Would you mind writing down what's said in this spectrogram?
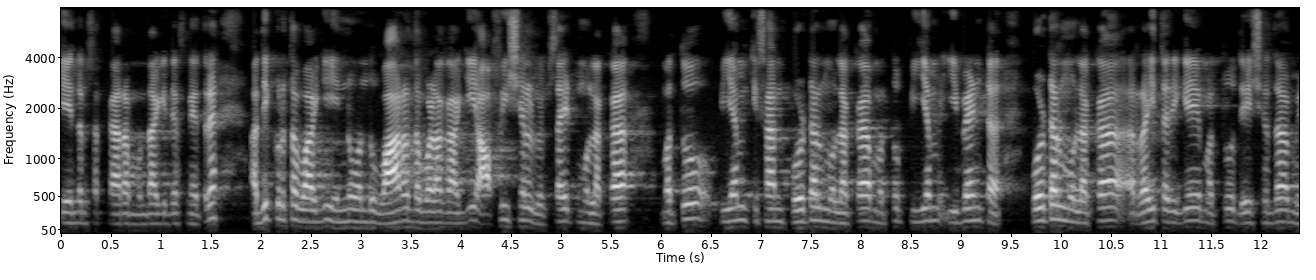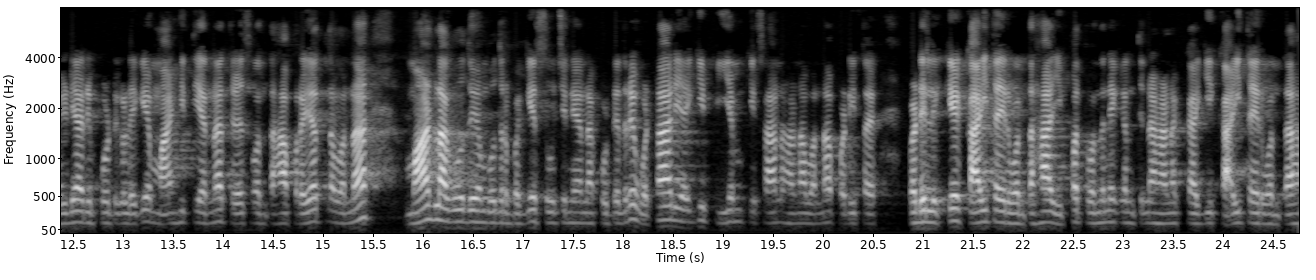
ಕೇಂದ್ರ ಸರ್ಕಾರ ಮುಂದಾಗಿದೆ ಸ್ನೇಹಿತರೆ. ಅಧಿಕೃತವಾಗಿ ಇನ್ನೂ ಒಂದು ವಾರದ ಒಳಗಾಗಿ ಅಫಿಷಿಯಲ್ ವೆಬ್ಸೈಟ್ ಮೂಲಕ ಮತ್ತು ಪಿ ಎಂ ಕಿಸಾನ್ ಪೋರ್ಟಲ್ ಮೂಲಕ ಮತ್ತು ಪಿ ಎಂ ಇವೆಂಟ್ ಪೋರ್ಟಲ್ ಮೂಲಕ ರೈತರಿಗೆ ಮತ್ತು ದೇಶದ ಮೀಡಿಯಾ ರಿಪೋರ್ಟ್ಗಳಿಗೆ ಮಾಹಿತಿಯನ್ನ ತಿಳಿಸುವಂತಹ ಪ್ರಯತ್ನವನ್ನ ಮಾಡಲಾಗುವುದು ಎಂಬುದರ ಬಗ್ಗೆ ಸೂಚನೆಯನ್ನ ಕೊಟ್ಟಿದ್ರೆ ಒಟ್ಟಾರೆಯಾಗಿ ಪಿ ಎಂ ಕಿಸಾನ್ ಹಣವನ್ನ ಪಡಿತಾ, ಪಡಿಲಿಕ್ಕೆ ಕಾಯ್ತಾ ಇರುವಂತಹ ಇಪ್ಪತ್ತೊಂದನೇ ಕಂತಿನ ಹಣಕ್ಕಾಗಿ ಕಾಯ್ತಾ ಇರುವಂತಹ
